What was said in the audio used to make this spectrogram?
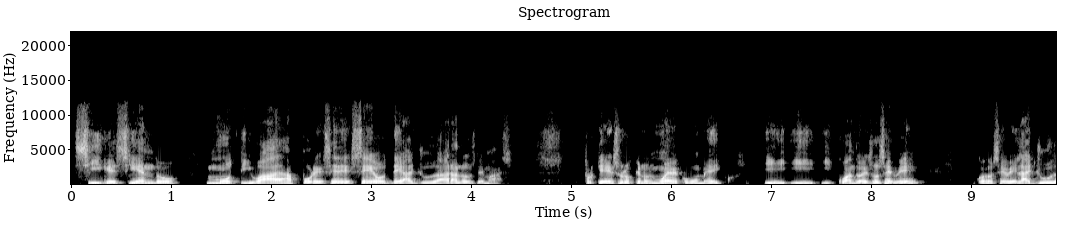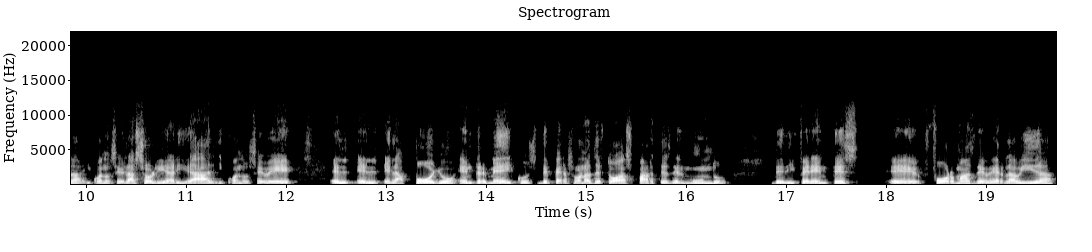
sigue siendo motivada por ese deseo de ayudar a los demás. Porque eso es lo que nos mueve como médicos. Y, cuando eso se ve, cuando se ve la ayuda y cuando se ve la solidaridad y cuando se ve el, el apoyo entre médicos de personas de todas partes del mundo, de diferentes eh, formas de ver la vida,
